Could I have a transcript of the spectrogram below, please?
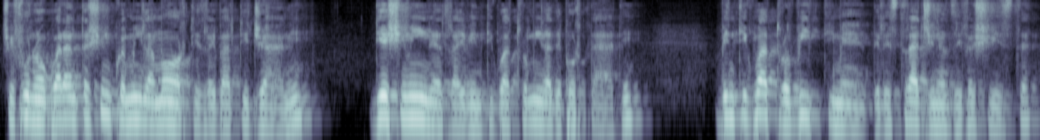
ci furono 45.000 morti tra i partigiani, 10.000 tra i 24.000 deportati, 24 vittime delle stragi nazifasciste,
